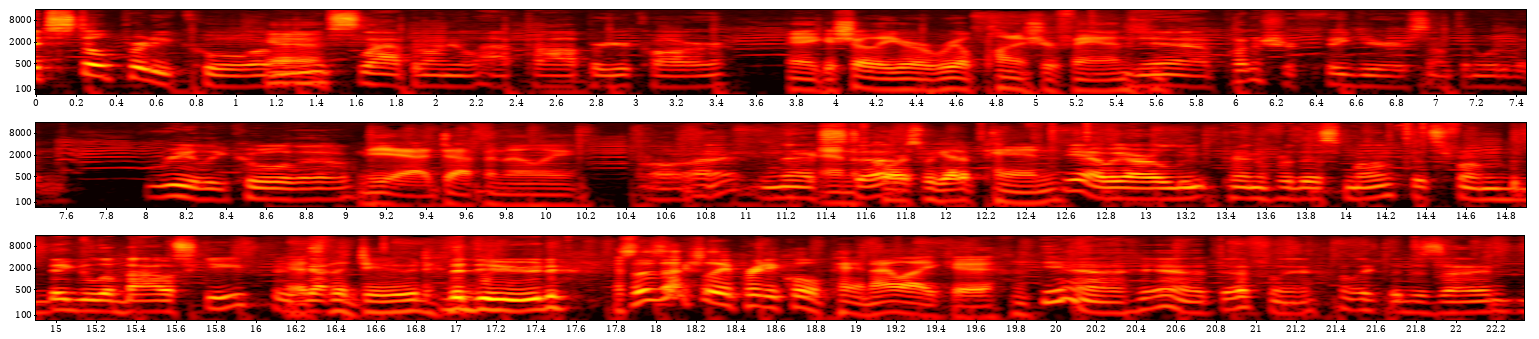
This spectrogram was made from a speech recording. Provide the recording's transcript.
it's still pretty cool. I mean, Yeah. you can slap it on your laptop or your car. Yeah, you can show that you're a real Punisher fan. Yeah, Punisher figure or something would have been really cool though. Yeah, definitely. All right, next And of up. course, we got a pin. yeah, we got our loot pin for this month. It's from the Big Lebowski. We've It's got the dude. The dude. So this is actually a pretty cool pin. I like it. Yeah, yeah, definitely. I like the design.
